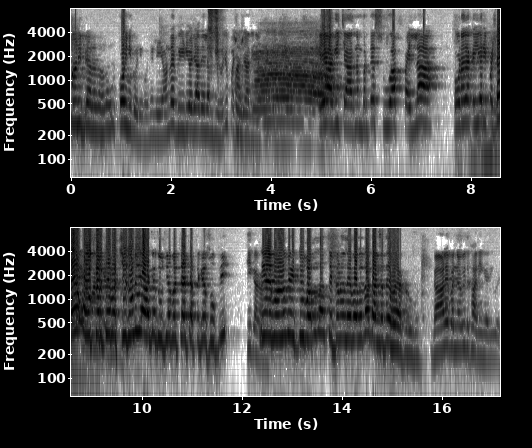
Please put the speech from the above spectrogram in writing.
ਪਾਣੀ ਪਿਆ ਥੋੜਾ ਜਿਹਾ ਕੋਈ ਨਹੀਂ ਕੋਈ ਨਹੀਂ ਕੋਈ ਨਹੀਂ ਲੈ ਆਉਣ ਦੇ। ਵੀਡੀਓ ਜ਼ਿਆਦਾ ਲੰਬੀ ਹੋ ਜੂ ਪਸ਼ੂ ਜ਼ਿਆਦਾ ਇਹ ਆ ਗਈ 4 ਨੰਬਰ ਤੇ ਸੂਆ ਪਹਿਲਾ। ਥੋੜਾ ਜਿਹਾ ਕਈ ਵਾਰੀ ਪਸ਼ੂ ਉਧਰ ਕੇ ਬੱਚੀ ਥੋੜੀ ਆ ਕੇ ਦੂਜੇ ਬੱਚੇ ਚੱਟ ਕੇ ਸੂਪੀ। ਠੀਕ ਆ। ਇਹ ਮੰਨ ਲਓ ਵੀ ਇਦੋਂ ਵੱਧ ਦਾ ਤਿੱਗਣਾ ਲੈਵਾ ਦਾ ਡੰਗ ਤੇ ਹੋਇਆ ਕਰੂਗਾ। ਗਾਂ ਵਾਲੇ ਬੰਨਿਓ ਵੀ ਦਿਖਾ ਦੀ ਗੈਰੀ ਓਏ।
